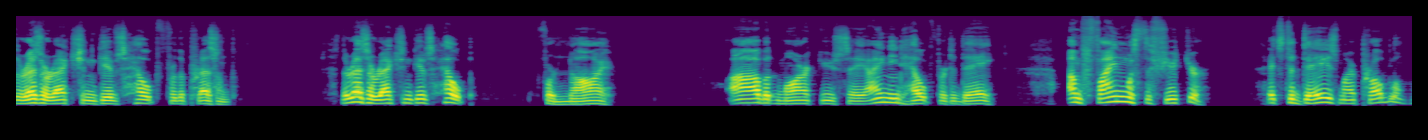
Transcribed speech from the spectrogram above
the resurrection gives help for the present. The resurrection gives help for now. Ah, but Mark, you say, I need help for today. I'm fine with the future. It's today's my problem.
